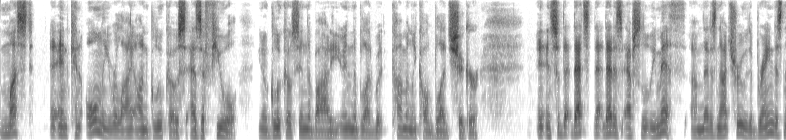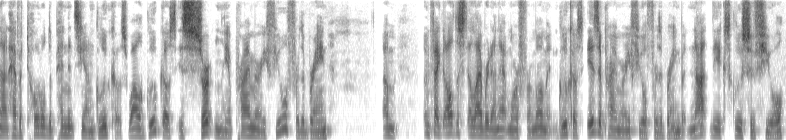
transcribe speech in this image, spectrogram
must and can only rely on glucose as a fuel. You know, glucose in the body, in the blood, what commonly called blood sugar. And, and so that, that's that, that is absolutely myth. Um, that is not true. The brain does not have a total dependency on glucose. While glucose is certainly a primary fuel for the brain, um, in fact, I'll just elaborate on that more for a moment. Glucose is a primary fuel for the brain, but not the exclusive fuel.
